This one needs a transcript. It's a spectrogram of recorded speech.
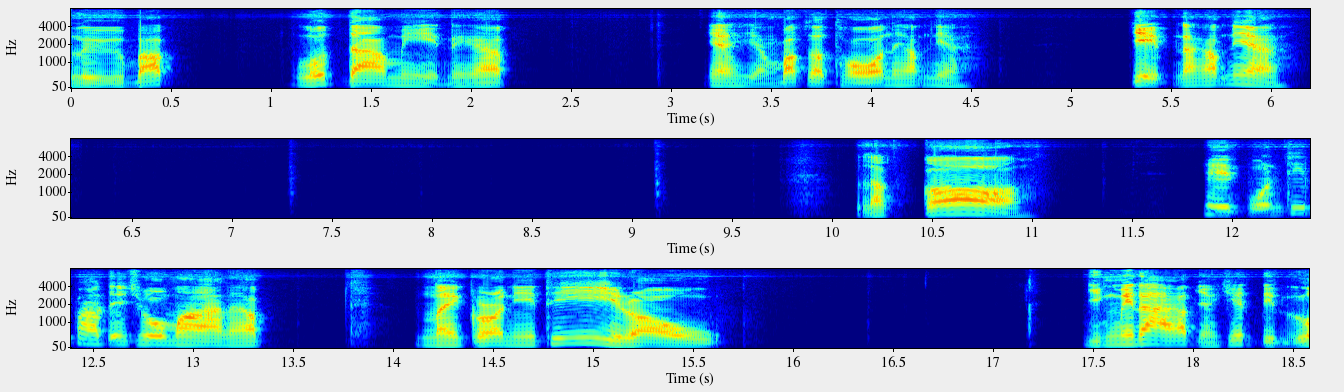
หรือบัฟลดดาเมจนะครับ เนี่ยอย่างบัฟสะท้อนนะครับเนี่ย เจ็บนะครับเนี่ย แล้วก็เหตุผลที่พาเตโชมานะครับ ในกรณีที่เรา ยิงไม่ได้ครับอย่างเช่นติดโล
